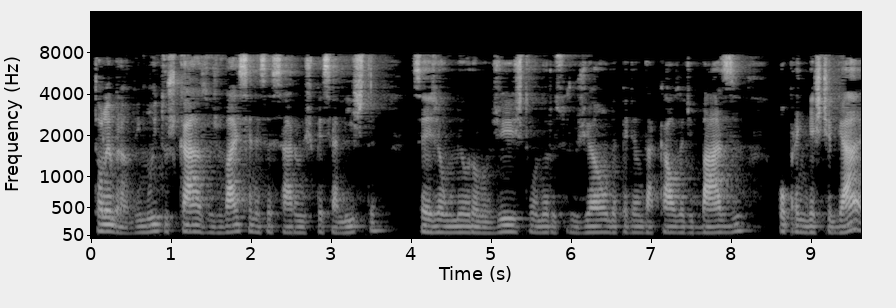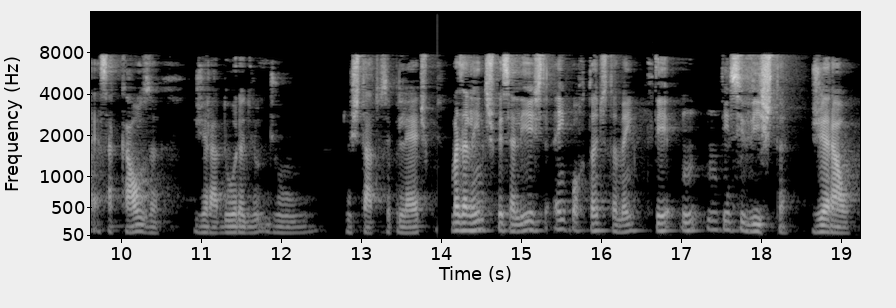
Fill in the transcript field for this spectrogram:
Então, lembrando, em muitos casos vai ser necessário um especialista, seja um neurologista ou um neurocirurgião, dependendo da causa de base, ou para investigar essa causa geradora de, de, um, um status epilético. Mas além do especialista, é importante também ter um intensivista geral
